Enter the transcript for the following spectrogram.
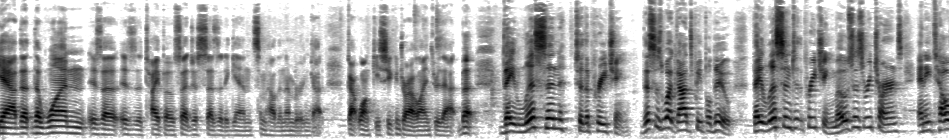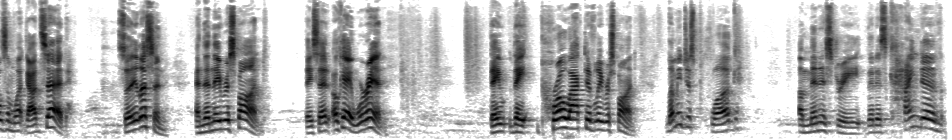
Yeah, the the one is a is a typo, so that just says it again. Somehow the numbering got got wonky, so you can draw a line through that. But they listen to the preaching. This is what God's people do. They listen to the preaching. Moses returns and he tells them what God said. So they listen, and then they respond. They said, "Okay, we're in." They they proactively respond. Let me just plug a ministry that is kind of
